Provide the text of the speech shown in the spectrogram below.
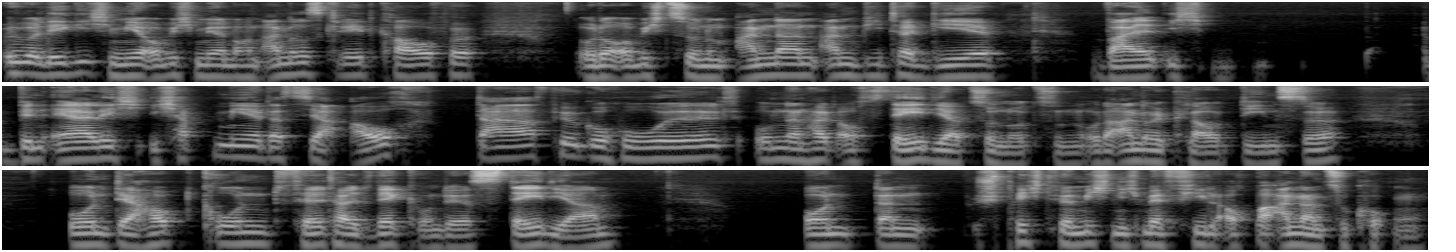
überlege ich mir, ob ich mir noch ein anderes Gerät kaufe oder ob ich zu einem anderen Anbieter gehe, weil ich bin ehrlich, ich habe mir das ja auch dafür geholt, um dann halt auch Stadia zu nutzen oder andere Cloud-Dienste. Und der Hauptgrund fällt halt weg und der ist Stadia. Und dann spricht für mich nicht mehr viel, auch bei anderen zu gucken.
